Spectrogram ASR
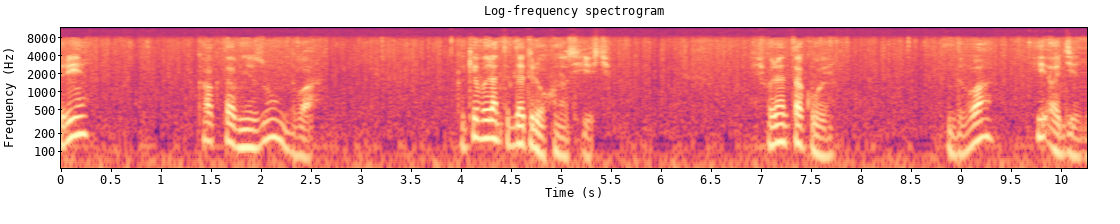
3, как-то внизу 2. Какие варианты для трех у нас есть? Значит, вариант такой. 2 и 1.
